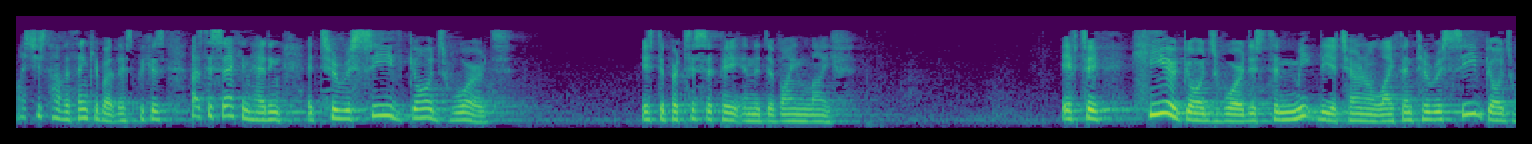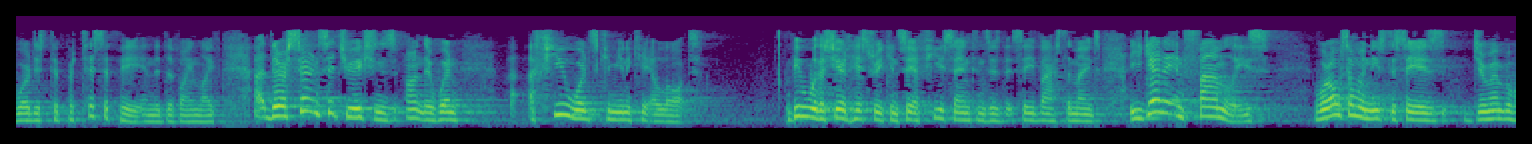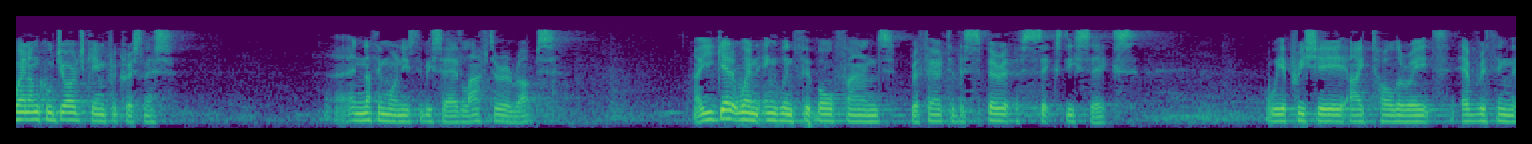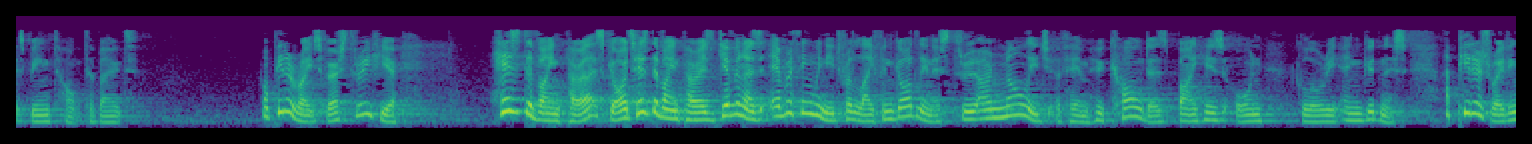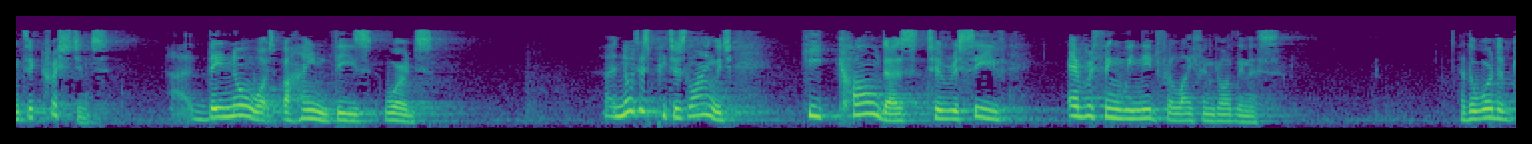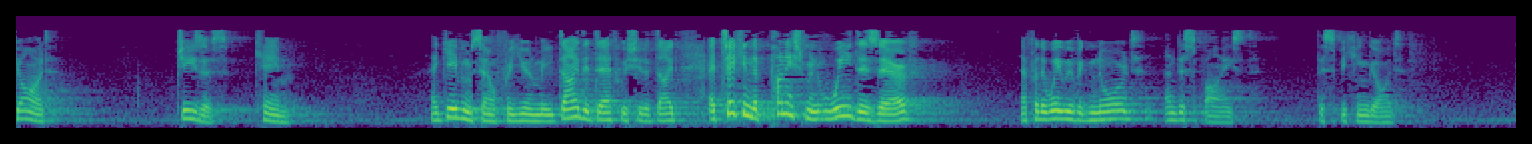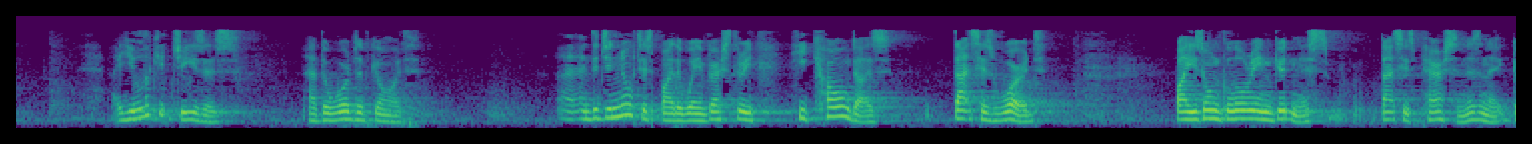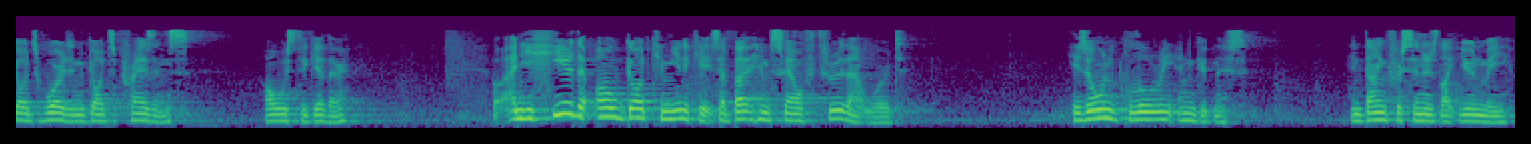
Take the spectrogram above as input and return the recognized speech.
Let's just have a think about this because that's the second heading. Uh, to receive God's word is to participate in the divine life. If to hear God's word is to meet the eternal life, then to receive God's word is to participate in the divine life. Uh, there are certain situations, aren't there, when a few words communicate a lot. People with a shared history can say a few sentences that say vast amounts. You get it in families where all someone needs to say is, Do you remember when Uncle George came for Christmas? And nothing more needs to be said. Laughter erupts. Now, you get it when England football fans refer to the spirit of 66. We appreciate, I tolerate everything that's being talked about. Well, Peter writes, verse 3 here His divine power, that's God's, His divine power has given us everything we need for life and godliness through our knowledge of Him who called us by His own glory, and goodness. Uh, Peter's writing to Christians. Uh, they know what's behind these words. Uh, notice Peter's language. He called us to receive everything we need for life and godliness. Uh, the Word of God, Jesus, came. He gave himself for you and me, died the death we should have died, uh, taking the punishment we deserve uh, for the way we've ignored and despised the speaking God. Uh, you look at Jesus, at the Word of God. Uh, and did you notice, by the way, in verse 3, he called us, that's his word, by his own glory and goodness. That's his person, isn't it? God's word and God's presence, always together. And you hear that all God communicates about himself through that word his own glory and goodness in dying for sinners like you and me.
